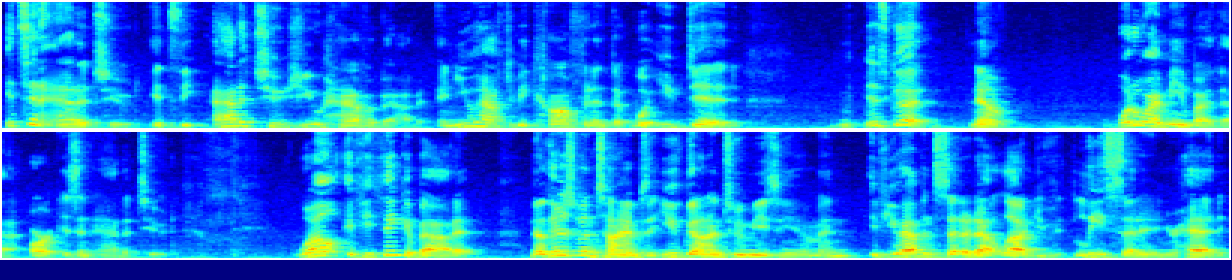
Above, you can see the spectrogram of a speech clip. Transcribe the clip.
it's an attitude. It's the attitude you have about it. And you have to be confident that what you did is good. Now, what do I mean by that? Art is an attitude. Well, if you think about it, now there's been times that you've gone into a museum and if you haven't said it out loud, you've at least said it in your head.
